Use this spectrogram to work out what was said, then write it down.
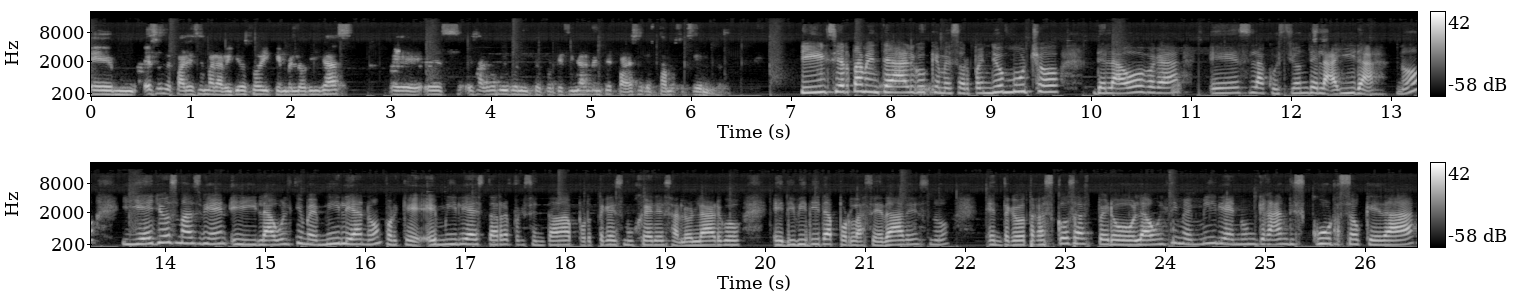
Em, eso me parece maravilloso y que me lo digas eh, es, es algo muy bonito porque finalmente para eso lo estamos haciendo. Sí, ciertamente algo que me sorprendió mucho de la obra es la cuestión de la ira, ¿no? Y ellos más bien, y la última Emilia, ¿no? Porque Emilia está representada por tres mujeres a lo largo, eh, dividida por las edades, ¿no? Entre otras cosas, pero la última Emilia en un gran discurso que da,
